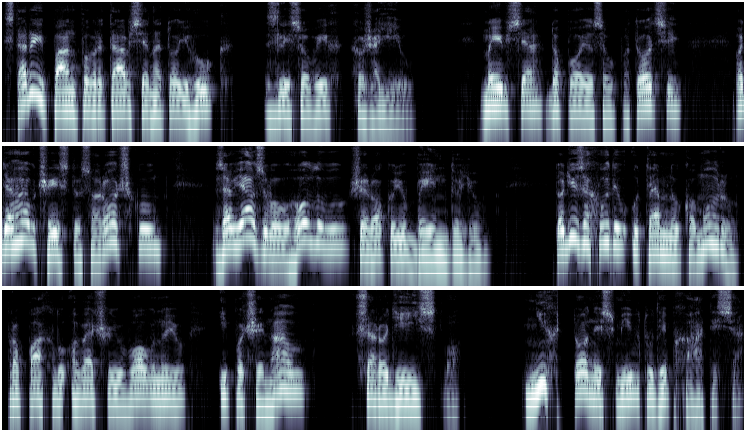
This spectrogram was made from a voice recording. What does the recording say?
Старий пан повертався на той гук з лісових хожаїв. Мився до пояса в потоці, одягав чисту сорочку, зав'язував голову широкою биндою. Тоді заходив у темну комору, пропахлу овечою вовною, і починав чародійство. Ніхто не смів туди пхатися.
